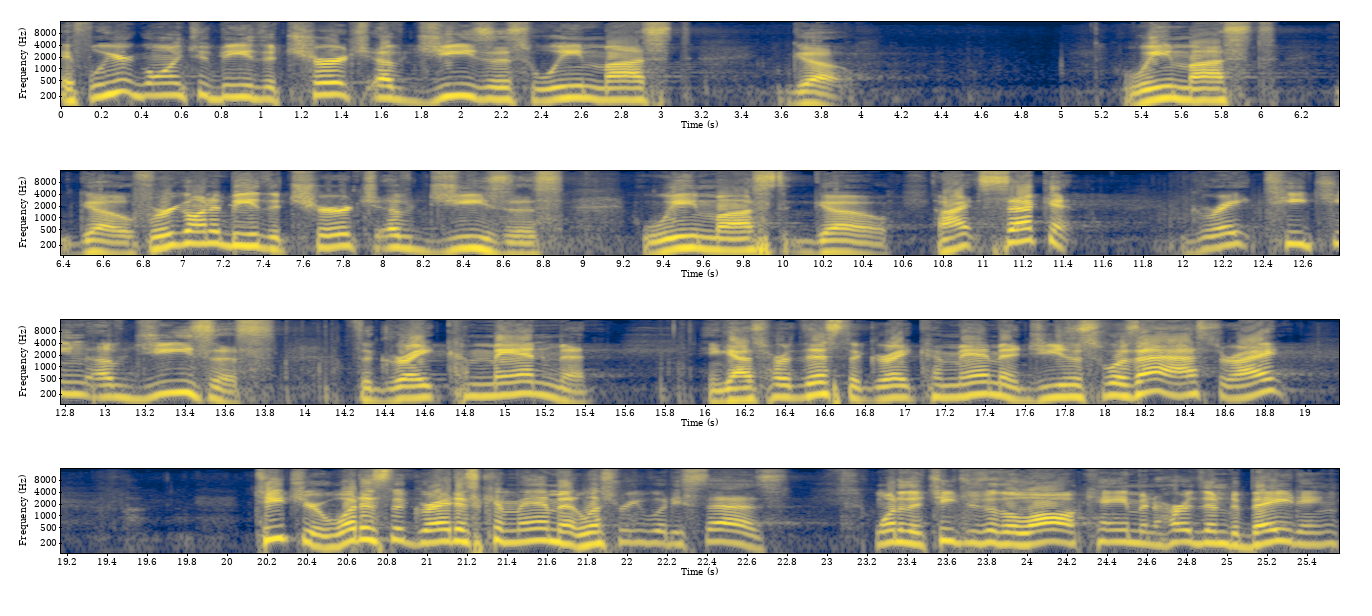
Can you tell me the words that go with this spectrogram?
if we are going to be the church of Jesus, we must go. We must go. If we're going to be the church of Jesus, we must go. All right, second, great teaching of Jesus, the great commandment. You guys heard this, the great commandment. Jesus was asked, right? Teacher, what is the greatest commandment? Let's read what he says. One of the teachers of the law came and heard them debating,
